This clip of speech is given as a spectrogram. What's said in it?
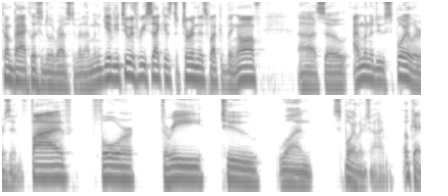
come back, listen to the rest of it. I'm going to give you two or three seconds to turn this fucking thing off. Uh, so I'm going to do spoilers in five, four, three, two, one. Spoiler time. Okay.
